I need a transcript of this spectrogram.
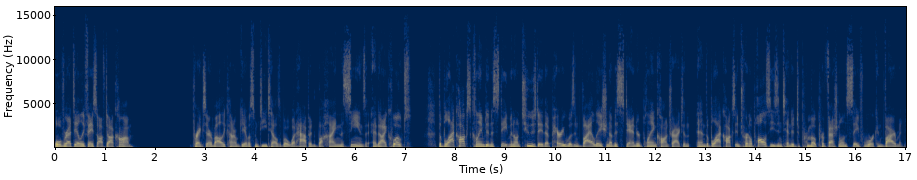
Over at dailyfaceoff.com, Frank Seravalli kind of gave us some details about what happened behind the scenes. And I quote The Blackhawks claimed in a statement on Tuesday that Perry was in violation of his standard playing contract, and, and the Blackhawks' internal policies intended to promote professional and safe work environment.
